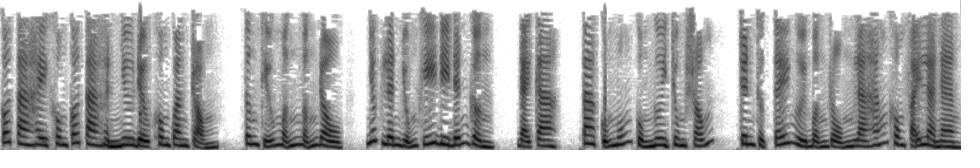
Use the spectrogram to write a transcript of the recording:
có ta hay không có ta hình như đều không quan trọng, Tân Thiểu Mẫn ngẩng đầu, nhấc lên dũng khí đi đến gần, đại ca, ta cũng muốn cùng ngươi chung sống, trên thực tế người bận rộn là hắn không phải là nàng,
